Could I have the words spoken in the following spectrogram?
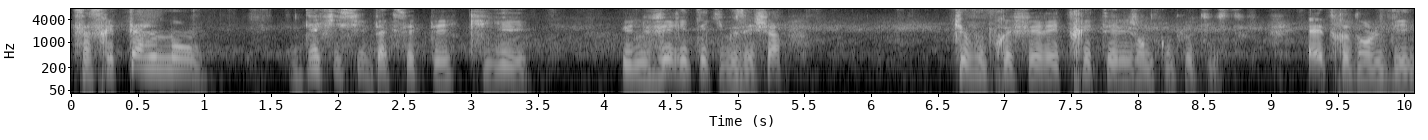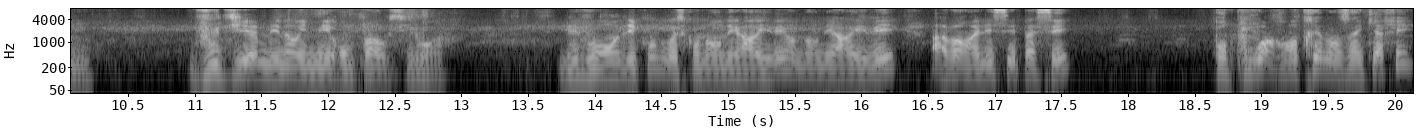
Ça serait tellement difficile d'accepter qu'il y ait une vérité qui vous échappe que vous préférez traiter les gens de complotistes, être dans le déni, vous dire mais non ils n'iront pas aussi loin. Mais vous vous rendez compte où est-ce qu'on en est arrivé? On en est arrivé à avoir un laissez-passer pour pouvoir rentrer dans un café,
